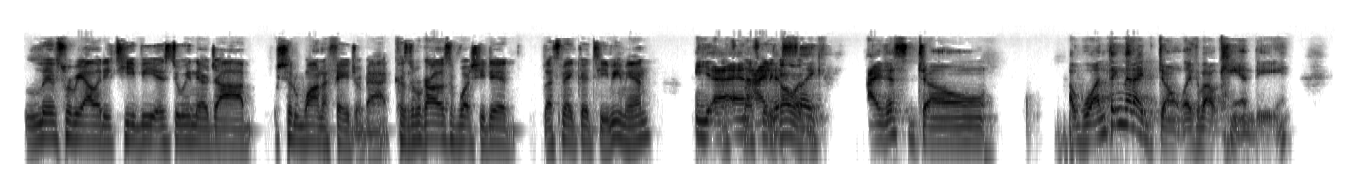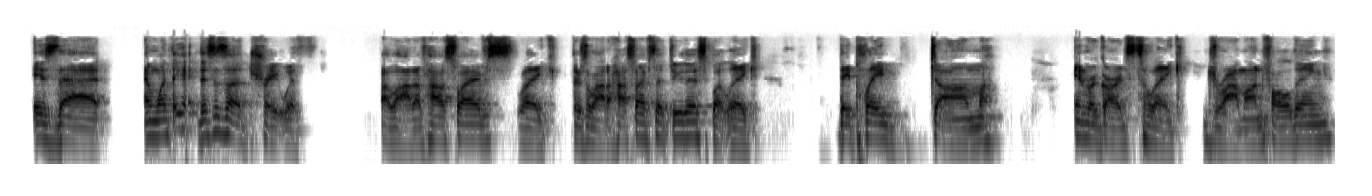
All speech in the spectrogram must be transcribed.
lives for reality TV is doing their job should want to fade her back because regardless of what she did, let's make good TV, man. Yeah, Let's- and let's I just going. like I just don't uh, one thing that I don't like about Candy is that and one thing this is a trait with a lot of housewives, like there's a lot of housewives that do this, but like they play dumb in regards to like drama unfolding.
